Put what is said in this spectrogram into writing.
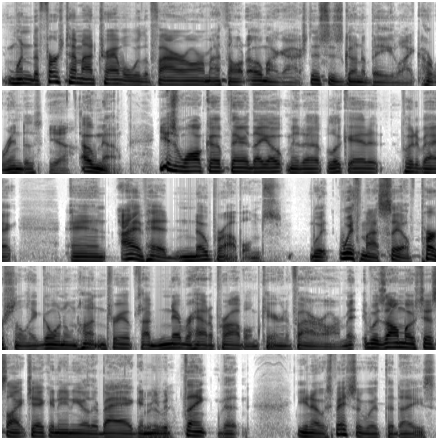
when the first time I traveled with a firearm, I thought, oh my gosh, this is going to be like horrendous. Yeah. Oh no, you just walk up there, they open it up, look at it, put it back, and I have had no problems with with myself personally going on hunting trips. I've never had a problem carrying a firearm. It, it was almost just like checking any other bag, and you would think that, you know, especially with today's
